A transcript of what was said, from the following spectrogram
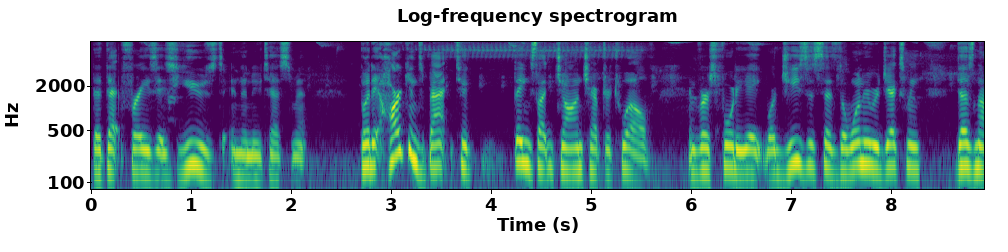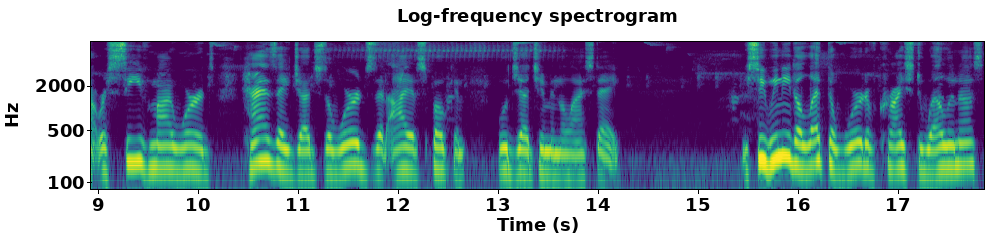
that that phrase is used in the New Testament. But it harkens back to things like John chapter 12 and verse 48, where Jesus says, The one who rejects me does not receive my words, has a judge. The words that I have spoken will judge him in the last day. You see, we need to let the word of Christ dwell in us,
